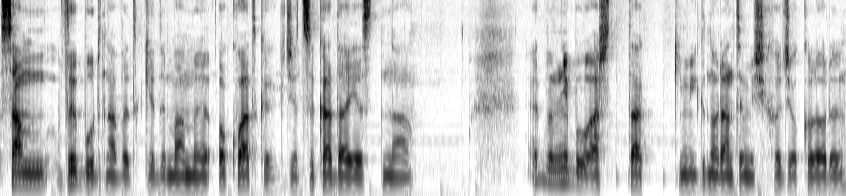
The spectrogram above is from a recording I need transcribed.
sam wybór nawet, kiedy mamy okładkę, gdzie cykada jest na... Jakbym nie był aż takim ignorantem, jeśli chodzi o kolory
